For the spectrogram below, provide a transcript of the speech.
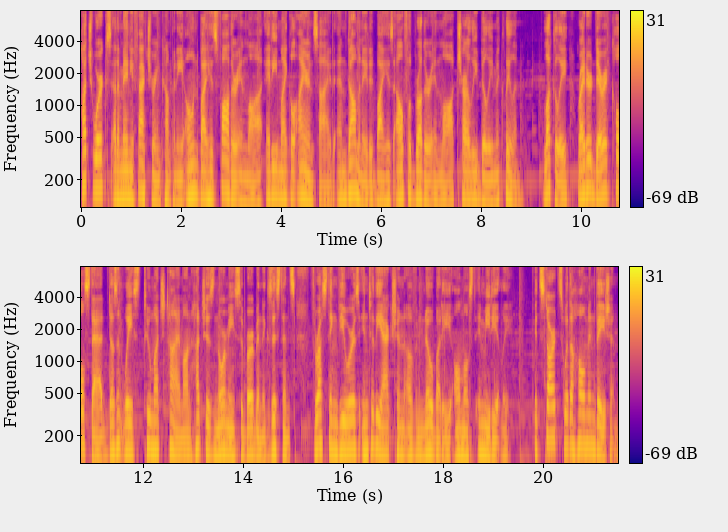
Hutch works at a manufacturing company owned by his father-in-law Eddie Michael Ironside and dominated by his alpha brother-in-law Charlie Billy MacLellan. Luckily, writer Derek Kolstad doesn't waste too much time on Hutch's normie suburban existence, thrusting viewers into the action of Nobody almost immediately. It starts with a home invasion,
